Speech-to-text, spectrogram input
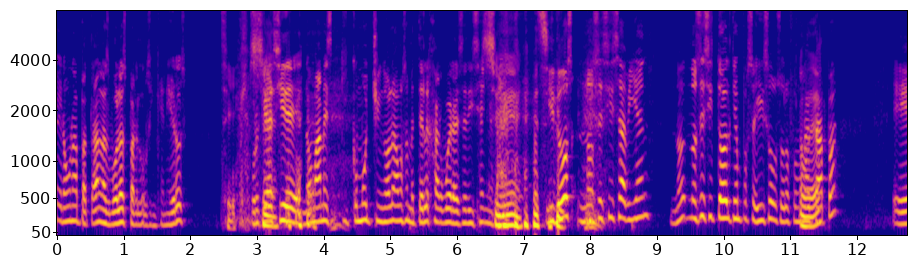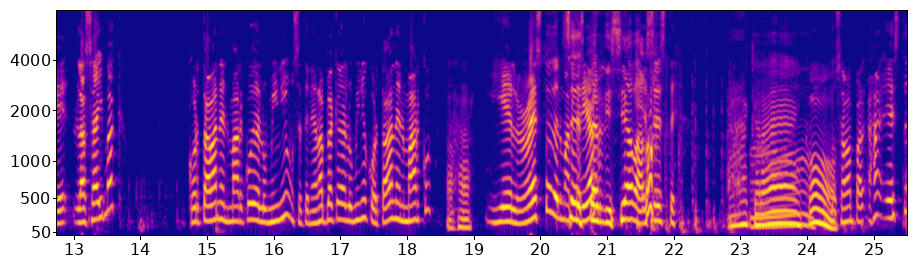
era una patada en las bolas para los ingenieros. Sí. Porque Sí. así de, no mames, ¿y ¿cómo chingón le vamos a meter el hardware a ese diseño? Sí. Sí. Y dos, no sé si sabían, no, no sé si todo el tiempo se hizo o solo fue una etapa. Eh, las iMac cortaban el marco de aluminio, o sea, tenían la placa de aluminio, cortaban el marco Ajá. y el resto del Se material desperdiciaba, ¿no? es este. Ah, caray. Ah. ¿Cómo? Lo usaban para, ajá, este,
